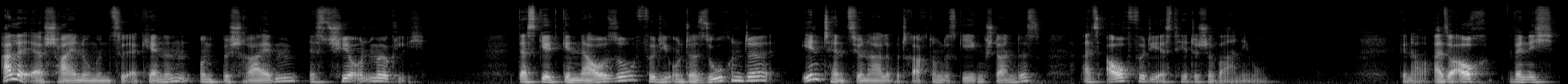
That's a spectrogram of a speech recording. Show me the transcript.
Alle Erscheinungen zu erkennen und beschreiben ist schier unmöglich. Das gilt genauso für die untersuchende intentionale Betrachtung des Gegenstandes als auch für die ästhetische Wahrnehmung. Genau, also auch wenn ich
